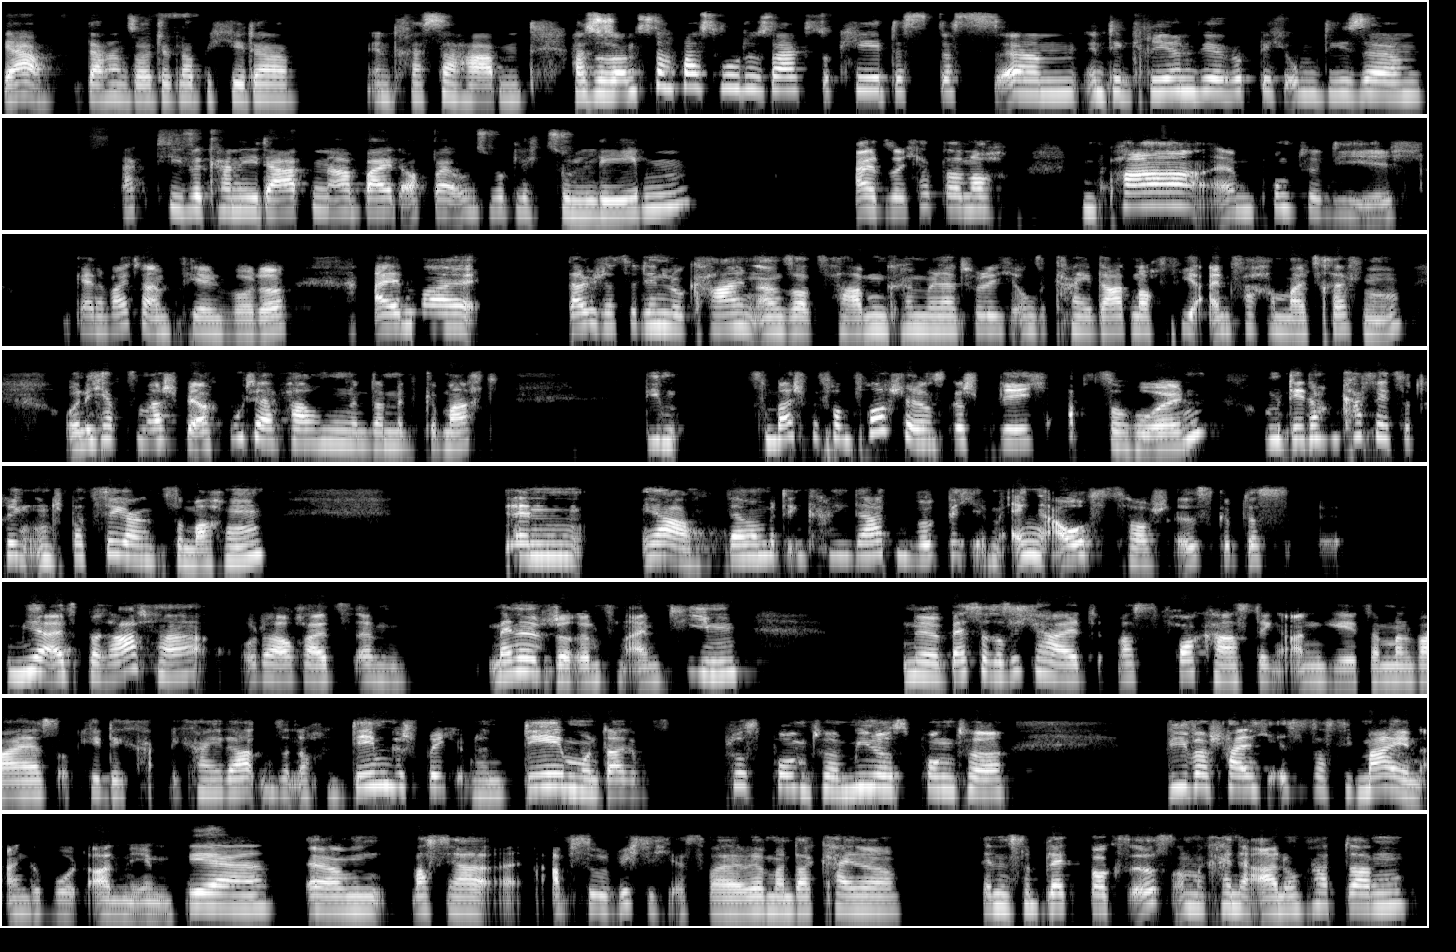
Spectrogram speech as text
ja, daran sollte, glaube ich, jeder Interesse haben. Hast du sonst noch was, wo du sagst, okay, das, das ähm, integrieren wir wirklich, um diese aktive Kandidatenarbeit auch bei uns wirklich zu leben? Also ich habe da noch ein paar ähm, Punkte, die ich gerne weiterempfehlen würde. Einmal dadurch, dass wir den lokalen Ansatz haben, können wir natürlich unsere Kandidaten auch viel einfacher mal treffen. Und ich habe zum Beispiel auch gute Erfahrungen damit gemacht, die zum Beispiel vom Vorstellungsgespräch abzuholen und mit denen noch einen Kaffee zu trinken, einen Spaziergang zu machen. Denn ja, wenn man mit den Kandidaten wirklich im engen Austausch ist, gibt es mir als Berater oder auch als ähm, Managerin von einem Team eine bessere Sicherheit, was Forecasting angeht. Wenn man weiß, okay, die, die Kandidaten sind noch in dem Gespräch und in dem und da gibt es Pluspunkte, Minuspunkte. Wie wahrscheinlich ist es, dass sie mein Angebot annehmen? Ja. Ähm, was ja absolut wichtig ist, weil wenn man da keine, wenn es eine Blackbox ist und man keine Ahnung hat, dann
